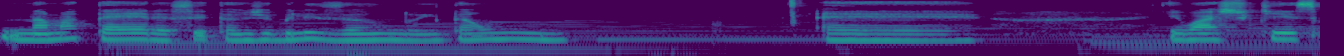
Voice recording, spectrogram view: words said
na matéria, se tangibilizando. Então, é, eu acho que esse,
